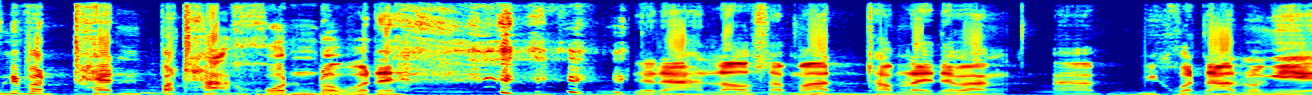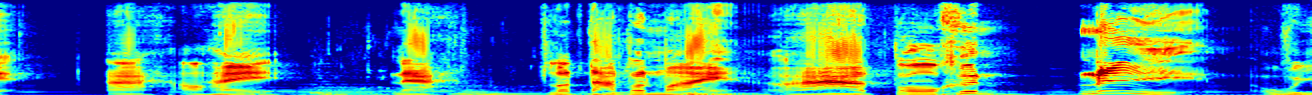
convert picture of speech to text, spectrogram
นี่มันแพนปะทะคนบอกว่าวะเนี่ย เดี๋ยวนะ เราสามารถทำอะไรได้บ้าง อ่า มีขวดน้ำตรงนี้ อะเอาให้นะรดน้ำต้นไม้ อ่า โตขึ้น นี่ อุ้ย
